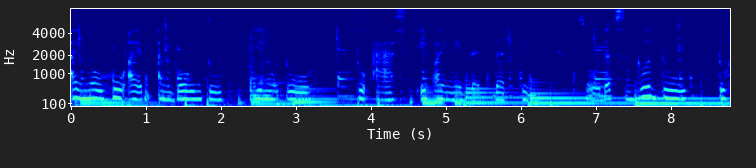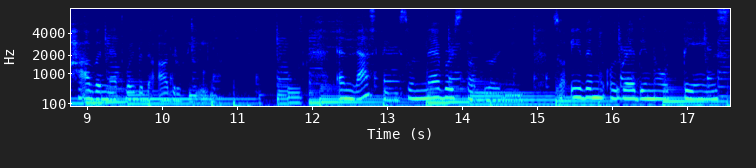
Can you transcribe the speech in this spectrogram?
I know who I'm I'm going to you know to to ask if I need that that thing. So that's good to to have a network with the other VA and lastly so never stop learning. So even you already know things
